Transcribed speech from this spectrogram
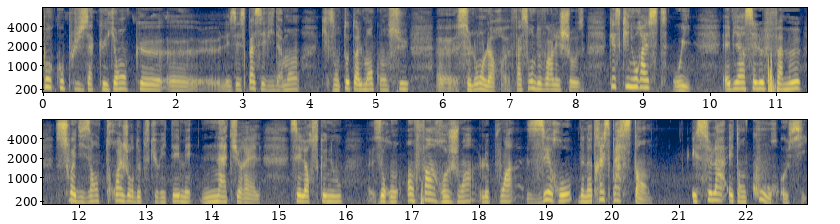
beaucoup plus accueillants que euh, les espaces évidemment qu'ils ont totalement conçus euh, selon leur façon de voir les choses. Qu'est-ce qui nous reste? Oui, eh bien c'est le fameux soi-disant trois jours d'obscurité mais naturel. C'est lorsque nous aurons enfin rejoint le point zéro de notre espace-temps. Et cela est en cours aussi,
